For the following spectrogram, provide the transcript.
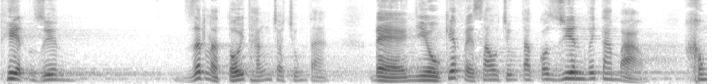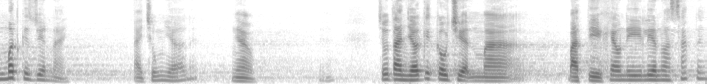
thiện duyên rất là tối thắng cho chúng ta. Để nhiều kiếp về sau chúng ta có duyên với tam bảo, không mất cái duyên này. Đại chúng nhớ đấy, nghe không? chúng ta nhớ cái câu chuyện mà bà tỳ kheo ni liên hoa sắc đấy.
